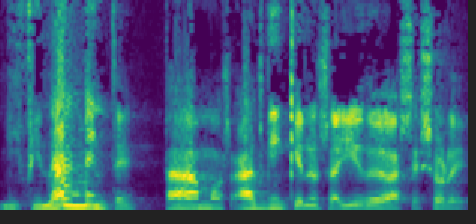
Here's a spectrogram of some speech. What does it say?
Y finalmente pagamos a alguien que nos ayude o asesore.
